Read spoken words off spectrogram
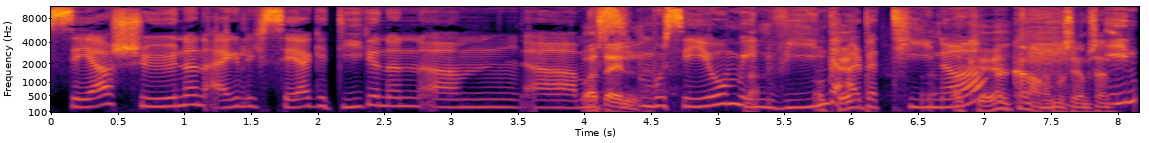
sehr schönen, eigentlich sehr gediegenen ähm, äh, Muse. Museum in Wien, okay. der Albertina. Okay. Kann auch ein Museum sein. In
